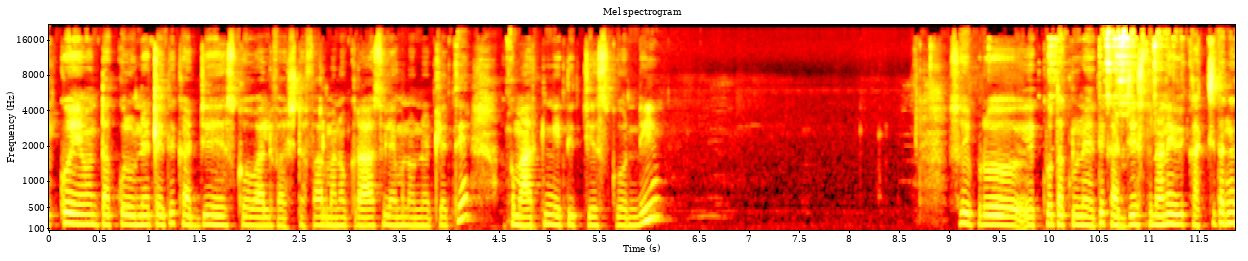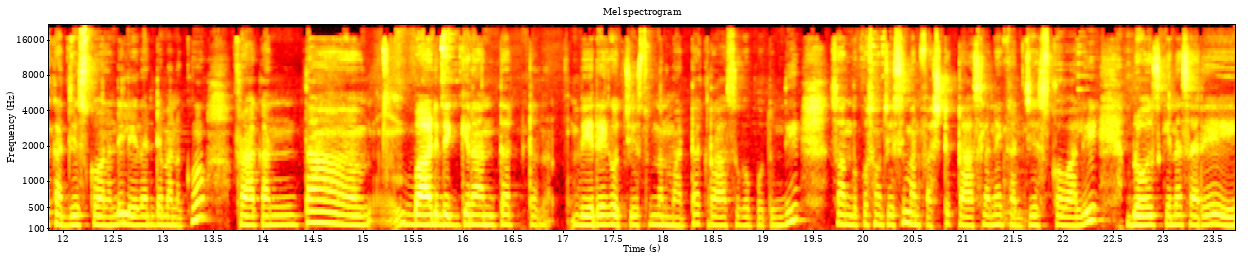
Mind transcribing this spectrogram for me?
ఎక్కువ ఏమైనా తక్కువ ఉన్నట్లయితే కట్ చేసుకోవాలి ఫస్ట్ ఆఫ్ ఆల్ మనం క్రాసులు ఏమైనా ఉన్నట్లయితే ఒక మార్కింగ్ అయితే ఇచ్చేసుకోండి. సో ఇప్పుడు ఎక్కువ తక్కువలో అయితే కట్ చేస్తున్నాను. ఇవి ఖచ్చితంగా కట్ చేసుకోవాలండి. లేదంటే మనకు ఫ్రాక్ అంతా బాడీ దగ్గర అంతా వేరేగా వచ్చేస్తుంది అనమాట క్రాస్గా పోతుంది సో అందుకోసం వచ్చేసి మనం ఫస్ట్ క్రాస్లు అనేవి కట్ చేసుకోవాలి. బ్లౌజ్కైనా సరే ఏ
